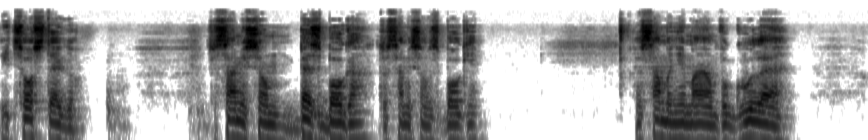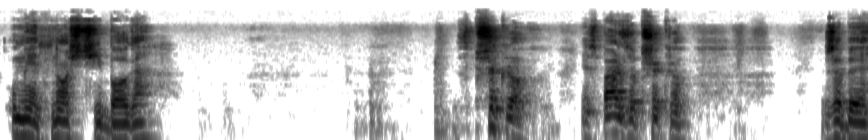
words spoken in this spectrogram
I co z tego? Czasami są bez Boga, czasami są z Bogiem. Czasami nie mają w ogóle umiejętności Boga. Jest przykro, jest bardzo przykro, żeby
